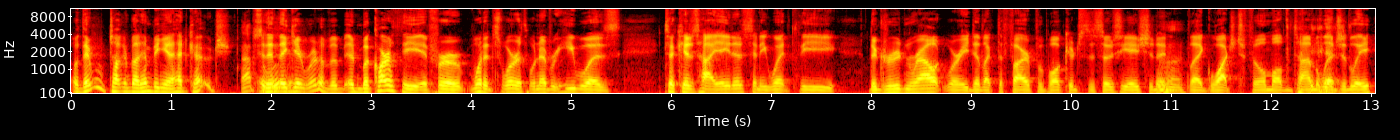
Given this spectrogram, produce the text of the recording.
Oh, they were talking about him being a head coach. Absolutely. And then they get rid of him. And McCarthy, for what it's worth, whenever he was took his hiatus and he went the the Gruden route where he did like the Fired Football Coaches Association and like watched film all the time allegedly.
